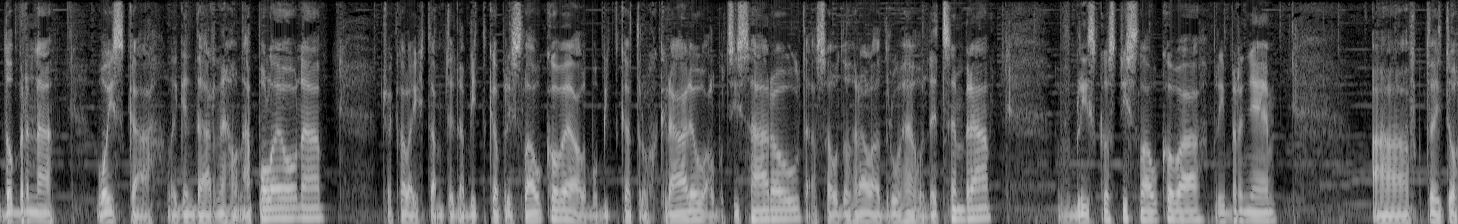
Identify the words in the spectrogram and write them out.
do Brna vojska legendárneho Napoleóna. Čakala ich tam teda bitka pri Slavkove alebo bitka troch kráľov alebo cisárov. Tá sa odohrala 2. decembra v blízkosti Slavkova pri Brne a v tejto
